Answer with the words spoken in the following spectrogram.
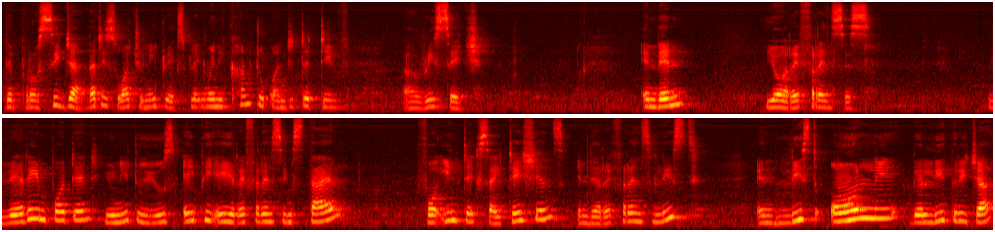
The procedure that is what you need to explain when it comes to quantitative uh, research. And then your references. Very important, you need to use APA referencing style for in-text citations in the reference list and list only the literature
